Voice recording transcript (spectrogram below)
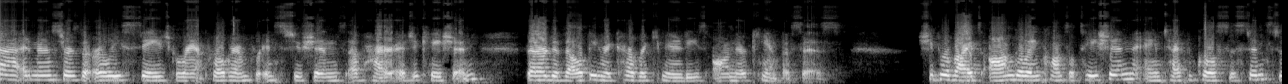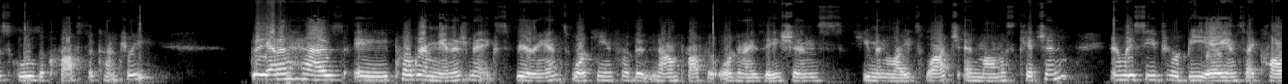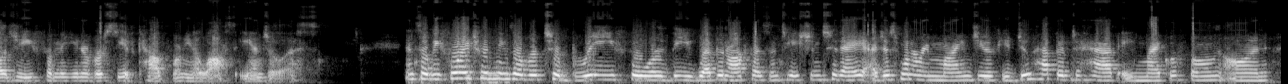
uh, administers the early stage grant program for institutions of higher education that are developing recovery communities on their campuses. She provides ongoing consultation and technical assistance to schools across the country. Breanna has a program management experience working for the nonprofit organizations Human Rights Watch and Mama's Kitchen and received her BA in psychology from the University of California, Los Angeles. And so before I turn things over to Bree for the webinar presentation today, I just want to remind you if you do happen to have a microphone on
